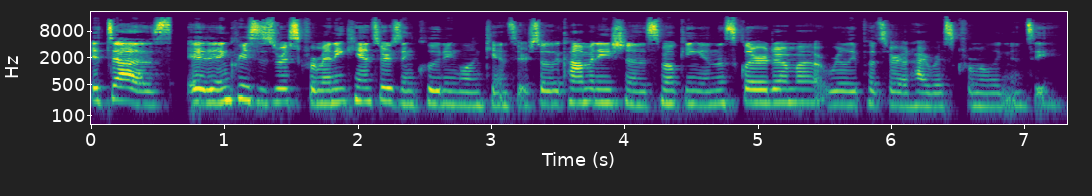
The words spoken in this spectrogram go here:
It does. It increases risk for many cancers, including lung cancer. So the combination of the smoking and the scleroderma really puts her at high risk for malignancy.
